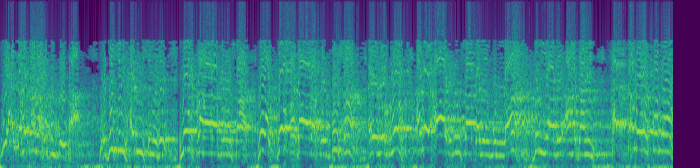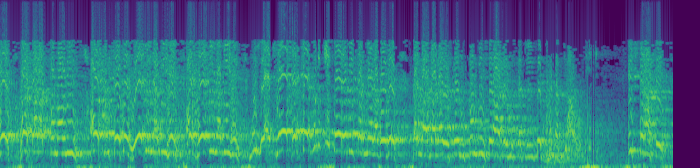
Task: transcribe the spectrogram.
یہ اللہ تعالیٰ حکم دیتا۔ یہ دوسری حدیث یہ ہے، لو کارا موسا لو لو عدالت موسا اے لوگوں، اگر آج موسا کلیم اللہ دنیا میں آ جائیں تم ہو وہ طرف کمونی اور تم سوچے یہ بھی نبی ہے اور یہ بھی نبی ہے۔ مجھے چھوڑ کر کے ان کی پیروی کرنے لگو گے اللہ تعالیٰ تم بھی سراط مستقیم سے بھٹک جاؤ۔ گے اس طرح سے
